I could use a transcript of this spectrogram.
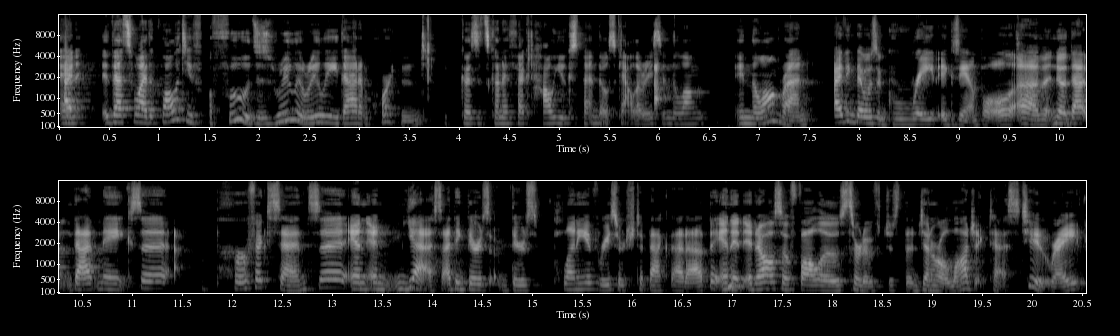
And that's why the quality of, foods is really, really that important because it's going to affect how you expend those calories in the long in the long run. I think that was a great example. Um, no, that that makes uh, perfect sense uh, and and yes i think there's there's plenty of research to back that up and it, it also follows sort of just the general logic test too right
